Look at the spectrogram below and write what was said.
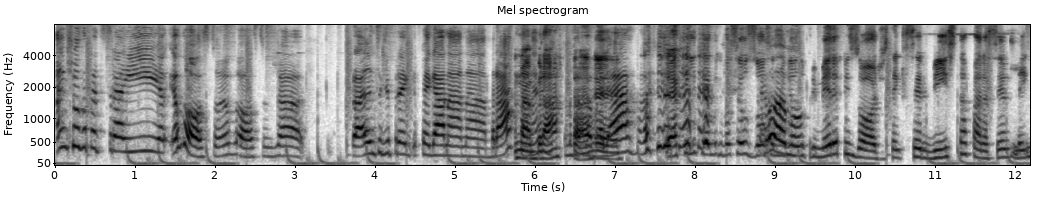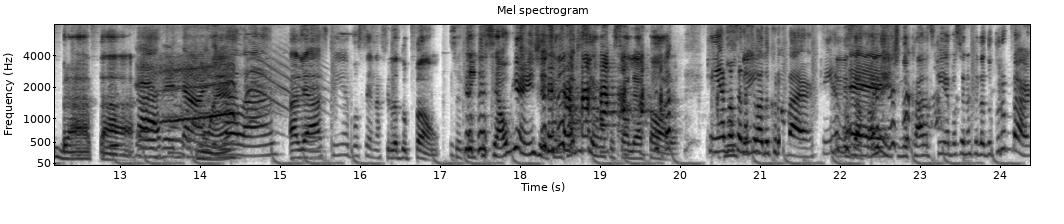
a gente usa pra distrair, eu, eu gosto, eu gosto. Já pra, antes de pre- pegar na, na brata, Na né? brata, trabalhar, É aquele termo que você usou no primeiro episódio. Tem que ser vista para ser lembrada. É verdade. Não é? Lá. Aliás, quem é você na fila do pão? Você tem que ser alguém, gente. Você não pode ser uma pessoa aleatória. Quem é Não você na tem- fila do Crubar? Quem é você? Exatamente. No caso, quem é você na fila do pro bar?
